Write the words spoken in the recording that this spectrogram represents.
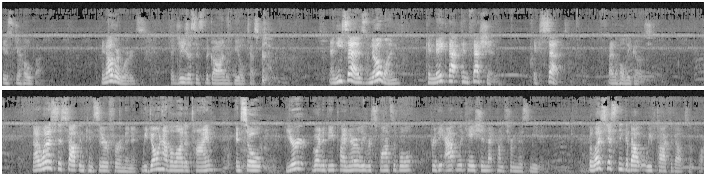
is Jehovah. In other words, that Jesus is the God of the Old Testament. And he says no one can make that confession except by the Holy Ghost. Now, I want us to stop and consider for a minute. We don't have a lot of time, and so you're going to be primarily responsible for the application that comes from this meeting. But let's just think about what we've talked about so far.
